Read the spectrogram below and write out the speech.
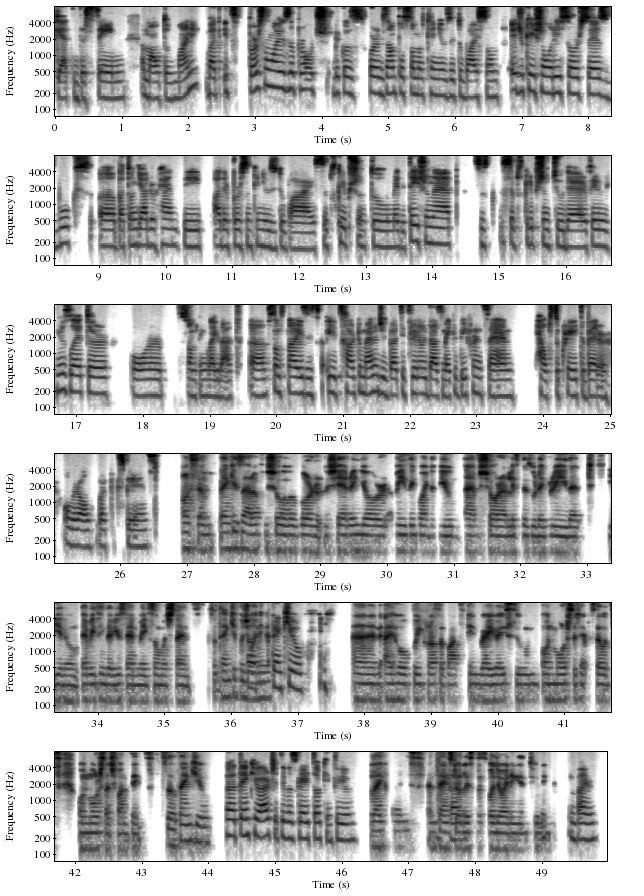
get the same amount of money, but it's personalized approach because, for example, someone can use it to buy some educational resources, books, uh, but on the other hand, the other person can use it to buy subscription to meditation app, su- subscription to their favorite newsletter, or something like that. Uh, sometimes it's, it's hard to manage it, but it really does make a difference and helps to create a better overall work experience. Awesome. Thank you, Sara, for sure for sharing your amazing point of view. I'm sure our listeners would agree that, you know, everything that you said makes so much sense. So thank you for joining us. Thank you. and I hope we cross our paths again very, very soon on more such episodes, on more such fun things. So thank you. Uh, thank you, Archit. It was great talking to you. Likewise. And thanks Bye. to our listeners for joining and tuning. Bye.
